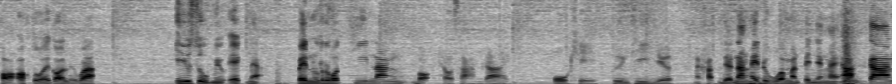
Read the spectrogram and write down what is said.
ขอออกตัวไว้ก่อนเลยว่า i s u m u X เนี่ยเป็นรถที่นั่งเบาะแถว 3 ได้โอเค พื้นที่เยอะนะครับเดี๋ยวนั่งให้ดูว่ามันเป็นยังไงอะการ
